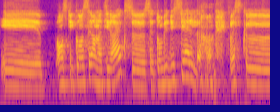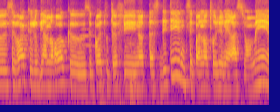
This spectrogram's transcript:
Et en ce qui concerne T-Rex, c'est tombé du ciel parce que c'est vrai que le glam rock, c'est pas tout à fait notre tasse d'été, c'est pas notre génération, mais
